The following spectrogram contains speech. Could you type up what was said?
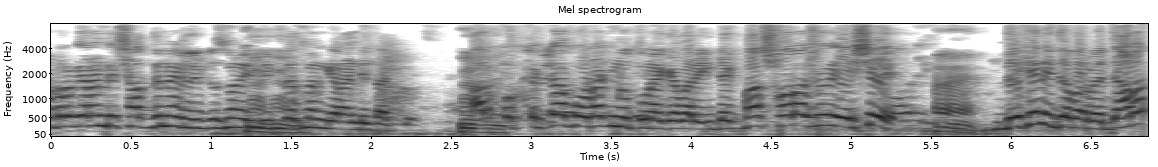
মোটর গ্যারান্টি সাত দিনের রিপ্লেসমেন্ট রিপ্লেসমেন্ট গ্যারান্টি থাকবে। আর প্রত্যেকটা প্রোডাক্ট নতুন একেবারে ইনটেক বা সরাসরি এসে হ্যাঁ। দেখে নিতে পারবে। যারা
